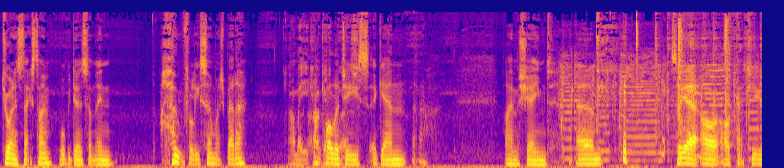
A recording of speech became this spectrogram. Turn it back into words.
join us next time. We'll be doing something hopefully so much better. Oh, mate, you can't Apologies again. Uh, I'm ashamed. Um, so yeah, I'll, I'll catch you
